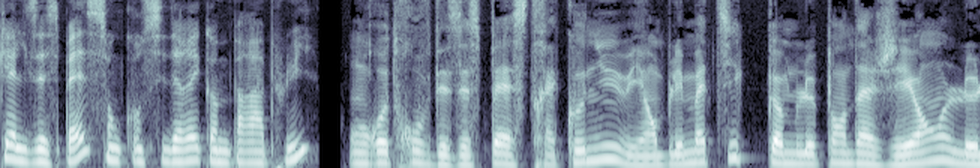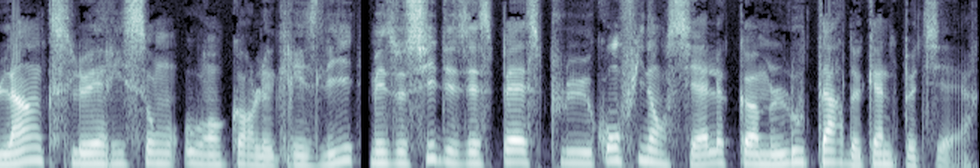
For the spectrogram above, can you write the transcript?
Quelles espèces sont considérées comme parapluies? On retrouve des espèces très connues et emblématiques comme le panda géant, le lynx, le hérisson ou encore le grizzly, mais aussi des espèces plus confidentielles comme l'outard de canepetière.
